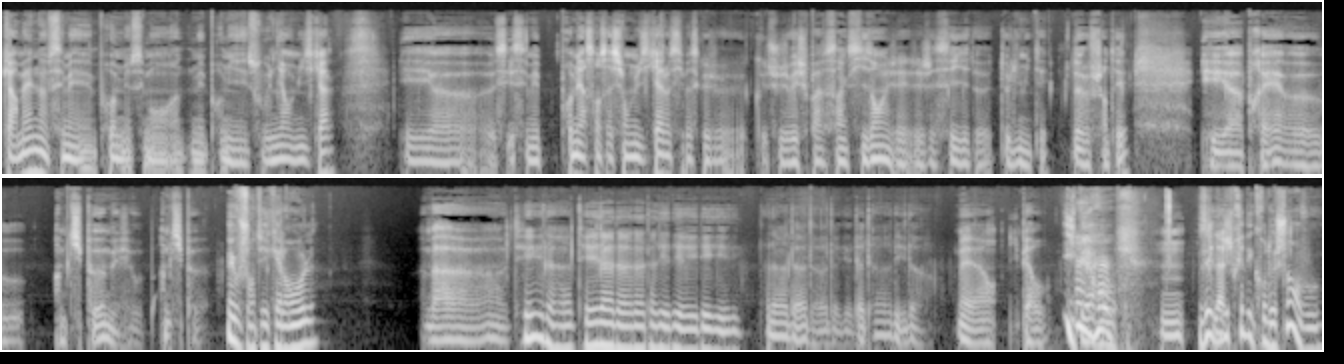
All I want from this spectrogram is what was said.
Carmen, c'est mes premiers, c'est mon un de mes premiers souvenirs musicaux. Et euh, c'est, c'est mes premières sensations musicales aussi parce que je, que j'avais je sais pas 5-6 ans et j'ai, j'ai essayé de, de l'imiter, de le chanter. Et après, euh, un petit peu, mais un petit peu. Et vous chantiez quel rôle? Bah, mais euh, hyper haut. Hyper haut. Hmm. Vous avez pris des cours de chant, vous?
